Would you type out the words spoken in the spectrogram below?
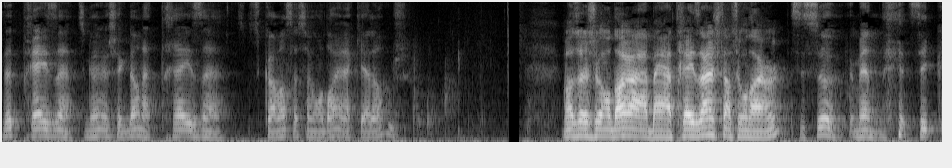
là, 13 ans. Tu gagnes un shakedown à 13 ans. Tu commences le secondaire à quel âge? Moi, au secondaire, à, ben, à 13 ans, j'étais en secondaire 1. C'est ça, man. c'est que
